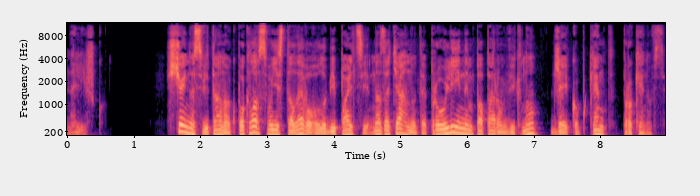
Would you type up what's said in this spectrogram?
на ліжко. Щойно світанок поклав свої сталево голубі пальці на затягнуте проулійним папером вікно, Джейкоб Кент прокинувся.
